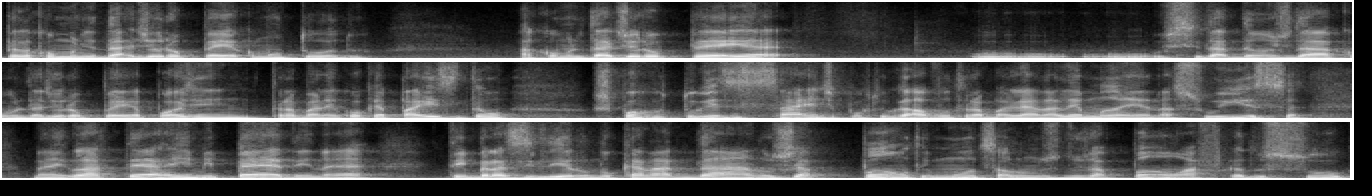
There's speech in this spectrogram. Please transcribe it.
pela comunidade europeia como um todo. A comunidade europeia, o, o, os cidadãos da comunidade europeia podem trabalhar em qualquer país. Então, os portugueses saem de Portugal, vão trabalhar na Alemanha, na Suíça, na Inglaterra e me pedem, né? Tem brasileiro no Canadá, no Japão, tem muitos alunos no Japão, África do Sul,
